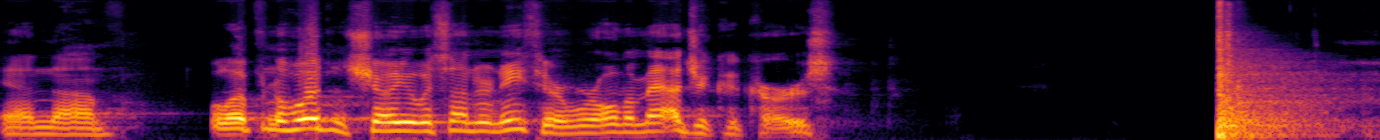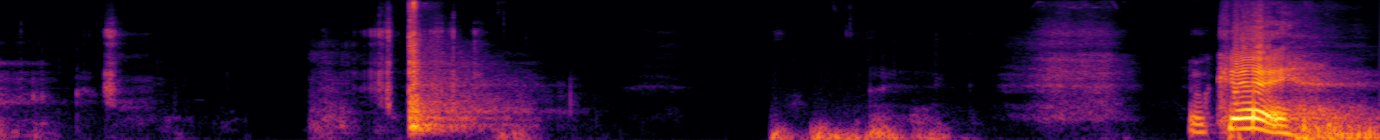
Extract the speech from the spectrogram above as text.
And um, we'll open the hood and show you what's underneath here, where all the magic occurs. Okay.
